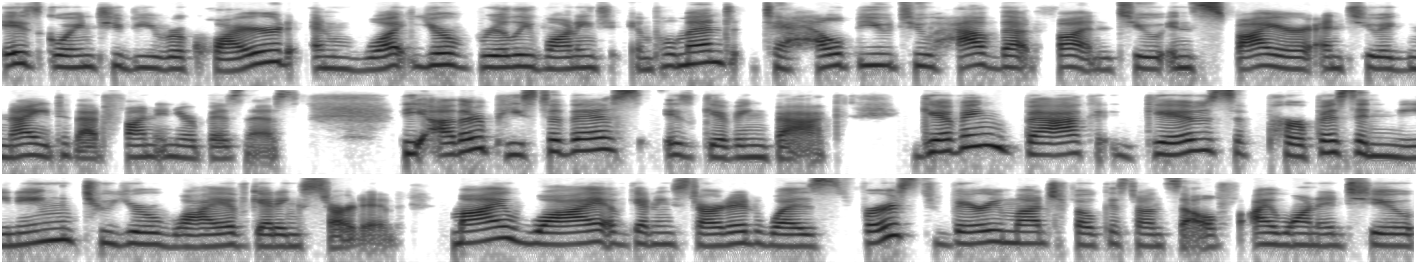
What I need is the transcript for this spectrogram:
is going to be required and what you're really wanting to implement to help you to have that fun, to inspire and to ignite that fun in your business. The other piece to this is giving back. Giving back gives purpose and meaning to your why of getting started. My why of getting started was first very much focused on self. I wanted to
